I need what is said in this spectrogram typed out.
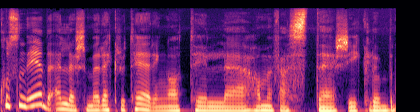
Hvordan er det ellers med rekrutteringa til Hammerfest skiklubb?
